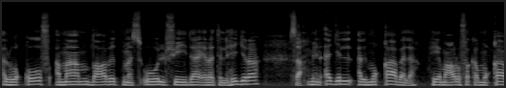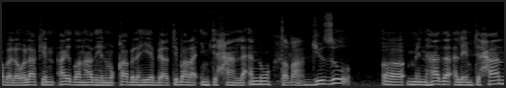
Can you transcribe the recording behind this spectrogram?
بالوقوف أمام ضابط مسؤول في دائرة الهجرة صح. من أجل المقابلة. هي معروفة كمقابلة ولكن أيضا هذه المقابلة هي باعتبارها امتحان لأنه طبعا. جزء من هذا الامتحان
